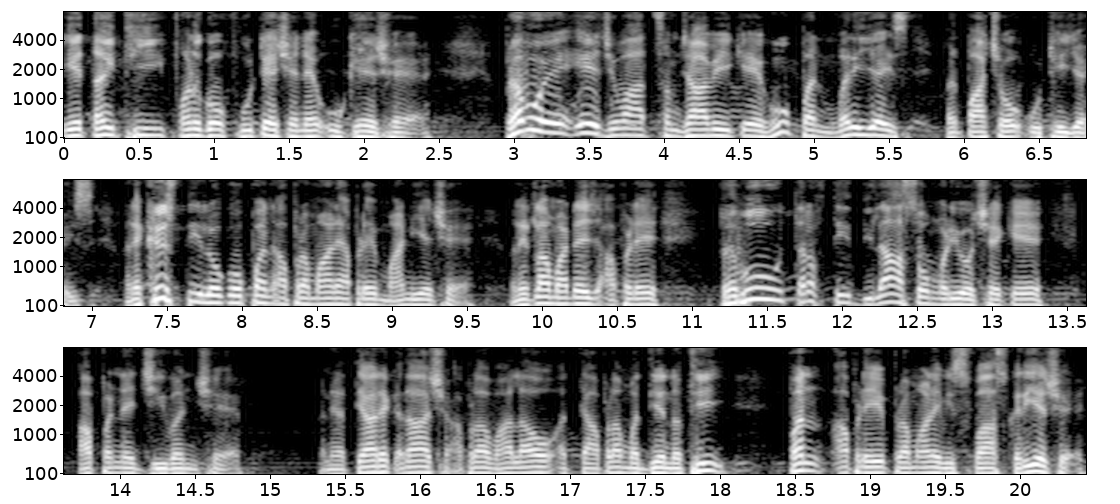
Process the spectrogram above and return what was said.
એ ત્યાંથી ફણગો ફૂટે છે ને ઉઘે છે. પ્રભુએ એ જ વાત સમજાવી કે, હું પણ મરી જઈશ, પણ પાછો ઉઠી જઈશ. અને ખ્રિસ્તી લોકો પણ આ પ્રમાણે આપણે માનીએ છીએ અને એટલા માટે જ આપણે પ્રભુ તરફથી દિલાસો મળ્યો છે કે આપણને જીવન છે. અને અત્યારે કદાચ આપણા વાલાઓ આપણા મધ્ય નથી. પણ આપણે એ પ્રમાણે વિશ્વાસ કરીએ છીએ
